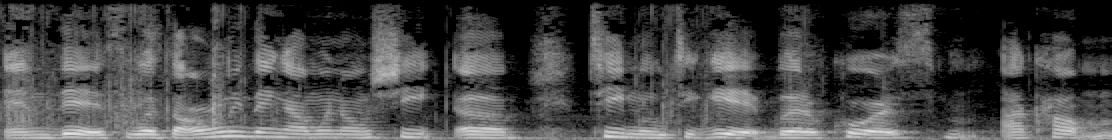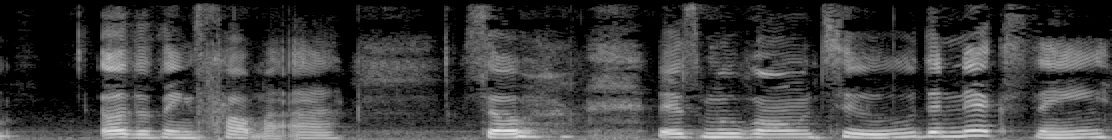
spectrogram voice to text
and this was the only thing I went on sheet uh, Temu to get. But of course, I caught other things caught my eye. So let's move on to the next thing.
